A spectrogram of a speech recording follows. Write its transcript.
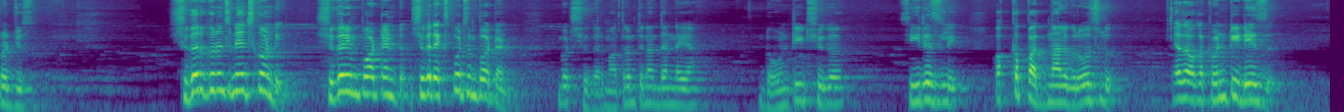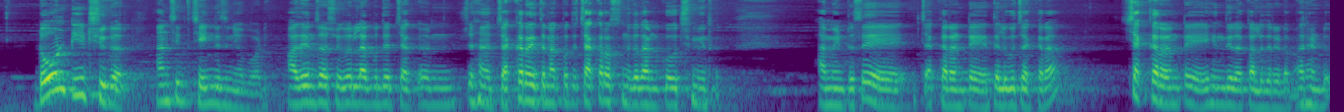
ప్రొడ్యూస్ షుగర్ గురించి నేర్చుకోండి. Sugar important sugar exports important but sugar మాత్రం తినద్దండి అయ్యా. డోంట్ ఈట్ షుగర్ సీరియస్లీ ఒక్క పద్నాలుగు రోజులు లేదా ఒక twenty days don't eat sugar and see changes in your body అదేం సార్ షుగర్ లేకపోతే చక్కెర అయితే లేకపోతే చక్కెర వస్తుంది కదా అనుకోవచ్చు మీరు. ఐ మీన్ టు సే చక్కెర అంటే తెలుగు చక్కెర. చక్కెర అంటే హిందీలో కళ్ళు తిరగడం రెండు.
